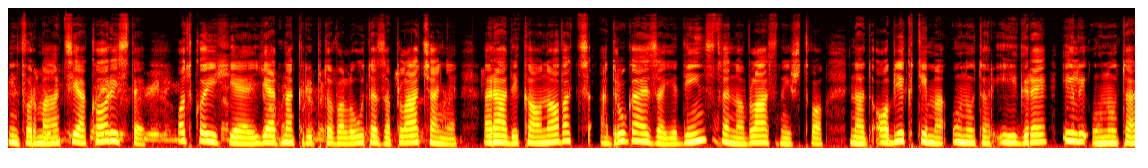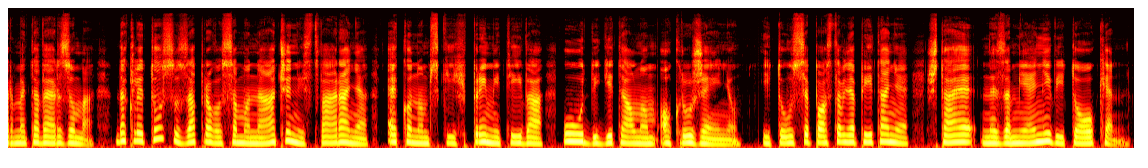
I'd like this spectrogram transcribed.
informacija koriste, od kojih je jedna kriptovaluta za plaćanje radi kao novac, a druga je za jedinstveno vlasništvo nad objektima unutar igre ili unutar metaverzuma. Dakle, to su zapravo samo načini stvaranja ekonomskih primitiva u digitalnom okruženju. I tu se postavlja pitanje šta je nezamjenjivi token.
